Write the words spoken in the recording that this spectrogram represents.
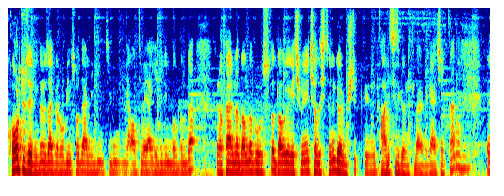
kort üzerinde özellikle Robin Soderling'in 2006 veya 7 Wimbledon'da Rafael Nadal'la bu hususta dalga geçmeye çalıştığını görmüştük. E, talihsiz görüntülerdi gerçekten. E,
